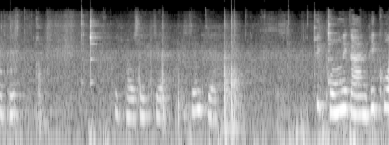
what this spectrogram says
บกเผ็ด พริกเผาใส่เจียวเจียมเจียวพริกผงในการพริกคั่ว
